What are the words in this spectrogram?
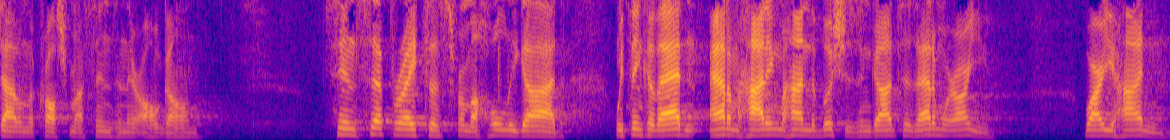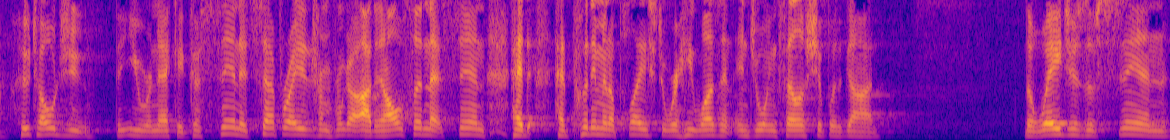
died on the cross for my sins and they're all gone. Sin separates us from a holy God. We think of Adam hiding behind the bushes, and God says, Adam, where are you? Why are you hiding? Who told you that you were naked? Because sin had separated him from God, and all of a sudden that sin had, had put him in a place to where he wasn't enjoying fellowship with God. The wages of sin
